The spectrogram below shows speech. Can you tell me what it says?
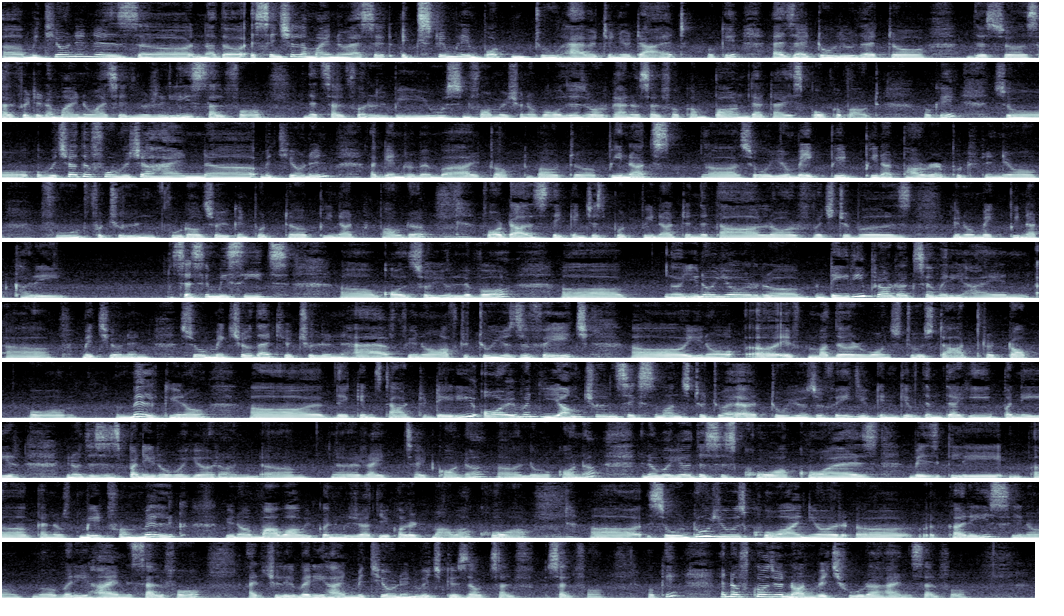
Uh, methionine is uh, another essential amino acid extremely important to have it in your diet okay? As i told you that uh, this uh, sulfated amino acid will release sulfur. That sulfur will be used in formation of all these organosulfur compound that i spoke about okay? So which are the food which are high in uh, methionine? Again remember i talked about uh, uh, so you make pe- peanut powder put it in your food for children food also you can put uh, peanut powder. For adults they can just put peanut in the dal or vegetables you know make peanut curry. Sesame seeds um, also your liver. Uh, you know your uh, dairy products are very high in uh, methionine. So make sure that your children have you know after two years of age uh, you know uh, if mother wants to start the top um, milk you know uh, they can start dairy or even young children six months to tw- uh, two years of age you can give them dahi paneer. You know this is paneer over here on um, uh, right side corner uh, lower corner. And over here this is koa koa is basically uh, kind of made from milk. You know mawa we can gujarati call it mawa koa uh, so do use koa in your curries you know very high in sulfur. Actually very high in methionine which gives out sulf- sulfur okay? And of course your non-veg food are high in sulfur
